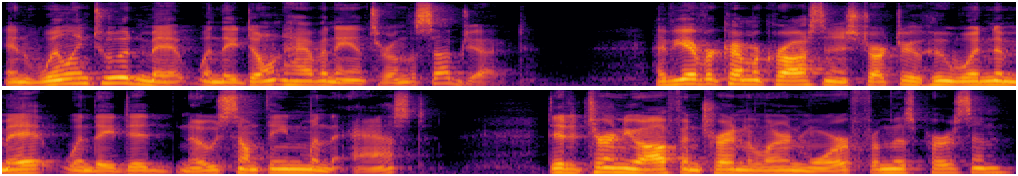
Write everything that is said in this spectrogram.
and willing to admit when they don't have an answer on the subject. Have you ever come across an instructor who wouldn't admit when they did know something when asked? Did it turn you off in trying to learn more from this person?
